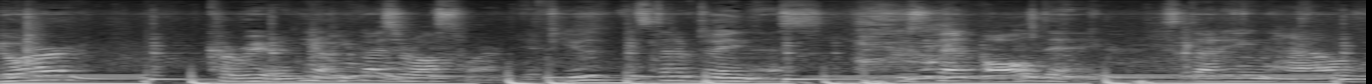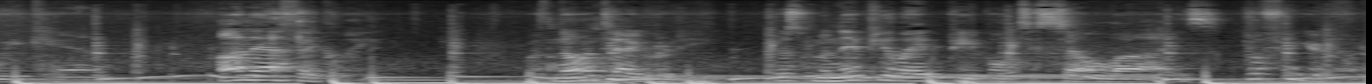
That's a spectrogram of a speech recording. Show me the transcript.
your career, you know, you guys are all smart. If you, instead of doing this, you spent all day studying how we can unethically, with no integrity, just manipulate people to sell lies, you'll figure it out.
